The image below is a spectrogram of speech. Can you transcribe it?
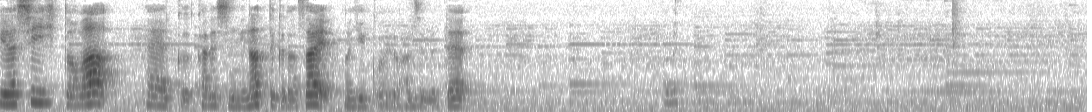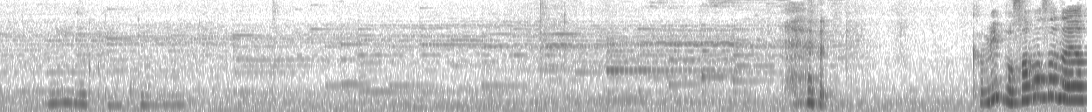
悔しい人は早く彼氏になってください。乃木恋を始めて。髪ボサボサだよっ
